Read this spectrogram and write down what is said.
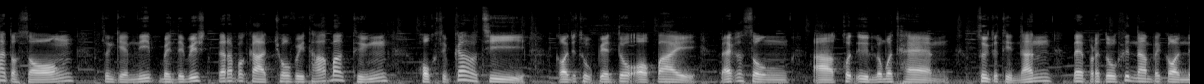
5 ต่อ 2 ซึ่งเกมนี้เบนเดวิชได้รับโอกาสโชว์ฝีเท้ามากถึง 69นาที ก่อนจะถูกเปลี่ยนตัวออกไป และก็ส่งคนอื่นลงมาแทน ซึ่งเจ้าถิ่นนั้นได้ประตูขึ้นนำไปก่อนใน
